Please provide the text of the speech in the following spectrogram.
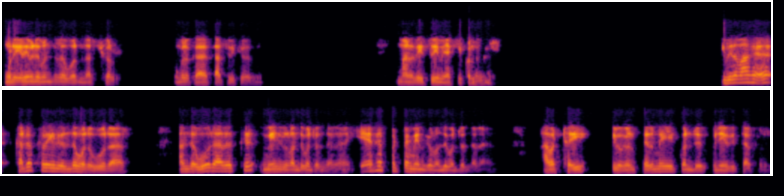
உங்களுடைய இறைவனிடமிருந்த ஒரு நற்சொல் உங்களுக்காக காத்திருக்கிறது. மனதை தூய்மையாக்கிக் கொள்ளுங்கள். இவ்விதமாக கடற்கரையில் இருந்த ஒரு ஊரார் அந்த ஊராருக்கு மீன்கள் வந்து கொண்டிருந்தன. ஏகப்பட்ட மீன்கள் வந்து கொண்டிருந்தன. அவற்றை இவர்கள் பெருமையை கொண்டு விநியோகித்தார்கள்.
